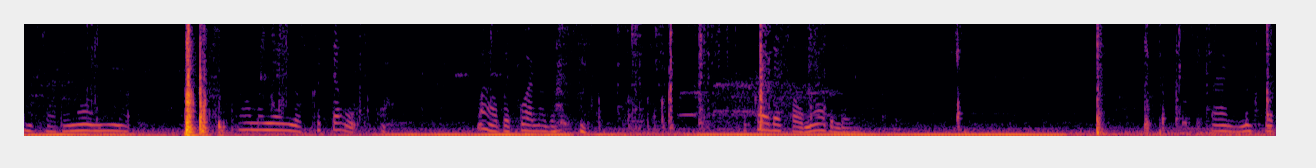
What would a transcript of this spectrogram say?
มีสาได้น้อยนึงแล้วเอามายังหลบเขาเจ้ามา เอาไปกวนแล้วจ้ะค่อยได้เขามากเป็นเลยอันมันหก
